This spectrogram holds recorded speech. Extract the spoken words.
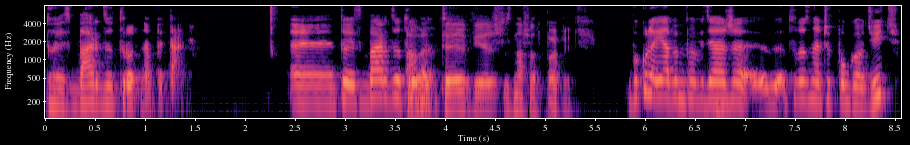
To jest bardzo trudne pytanie. E, to jest bardzo trudne. Ale ty wiesz, znasz odpowiedź. W ogóle ja bym powiedziała, że e, co to znaczy pogodzić,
